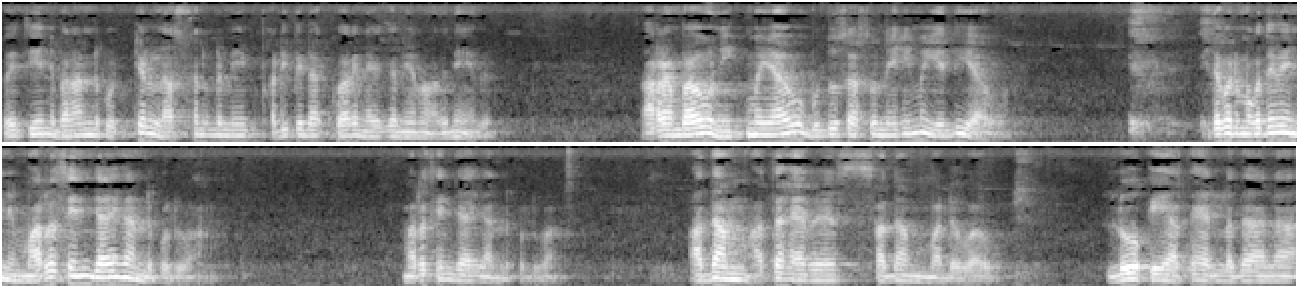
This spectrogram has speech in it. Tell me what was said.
ඔය තියෙන්නේ බලන්න කොච්චර ලස්සනට මේක පඩිපෙඩක් වගේ නැගගෙන යනවද නේද? අරඹව නික්මයව බුදු සසුනේහිම යෙදියව. එතකොට මොකද වෙන්නේ? මරසෙන් ජය ගන්න පුළුවන්. මරසෙන් ජය ගන්න පුළුවන්. අදම් අතහැර සදම් වඩවව. ලෝකේ අතහැරලා දාලා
